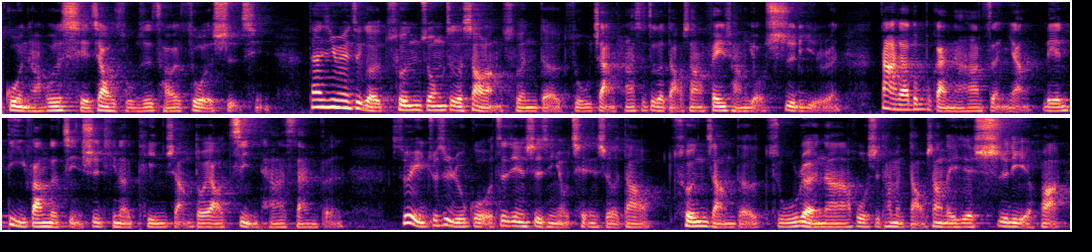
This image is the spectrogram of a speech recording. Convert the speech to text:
棍啊或者邪教组织才会做的事情。但是因为这个村中这个少朗村的族长，他是这个岛上非常有势力的人，大家都不敢拿他怎样，连地方的警视厅的厅长都要敬他三分。所以就是如果这件事情有牵涉到村长的族人啊，或是他们岛上的一些势力的话，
